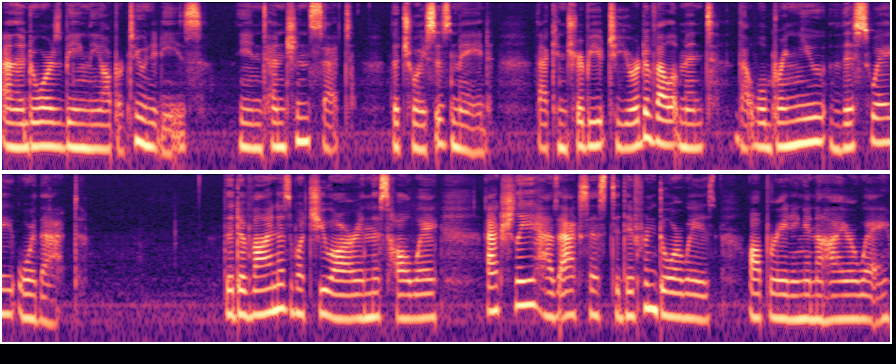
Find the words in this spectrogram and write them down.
and the doors being the opportunities, the intention set, the choices made that contribute to your development that will bring you this way or that. The divine as what you are in this hallway actually has access to different doorways operating in a higher way.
